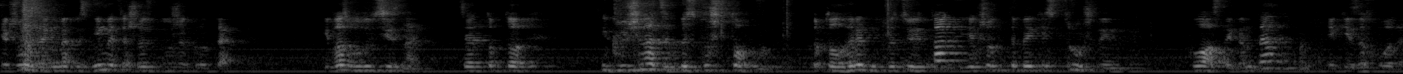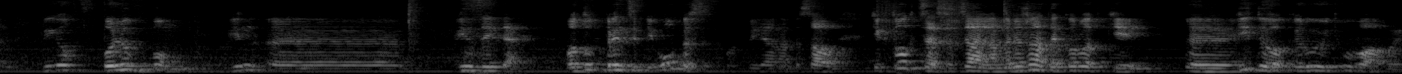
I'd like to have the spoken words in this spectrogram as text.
якщо ви знімете щось дуже круте. І вас будуть всі знати. Це, тобто, і ключове це безкоштовно. Тобто алгоритм працює так, якщо в тебе якийсь трушний, класний контент, який заходить, його по-любому він, е, він зайде. Бо тут, в принципі, опис, от я написав, TikTok це соціальна мережа, де короткі е, відео керують увагою.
